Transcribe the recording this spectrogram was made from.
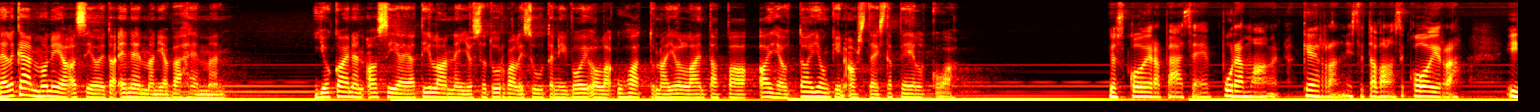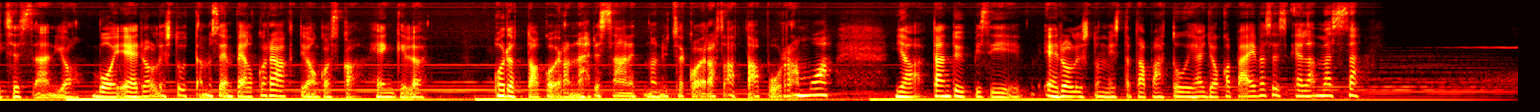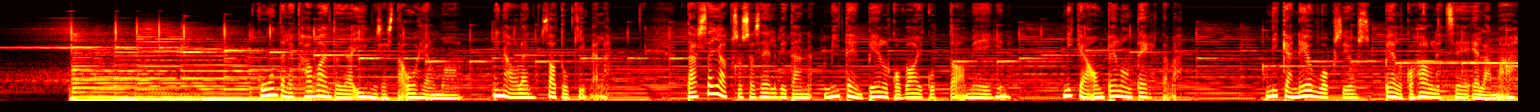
Pelkään monia asioita enemmän ja vähemmän. Jokainen asia ja tilanne, jossa turvallisuuteni voi olla uhattuna jollain tapaa, aiheuttaa jonkin asteista pelkoa. Jos koira pääsee puremaan kerran, niin se tavallaan se koira itsessään jo voi ehdollistua tämmöiseen pelkoreaktioon, koska henkilö odottaa koiran nähdessään, että no nyt se koira saattaa purra mua. Ja tämän tyyppisiä ehdollistumista tapahtuu ihan jokapäiväisessä elämässä. Kuuntelet havaintoja ihmisestä ohjelmaa. Minä olen Satu Kivelä. Tässä jaksossa selvitän, miten pelko vaikuttaa meihin. Mikä on pelon tehtävä? Mikä neuvoksi, jos pelko hallitsee elämää?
